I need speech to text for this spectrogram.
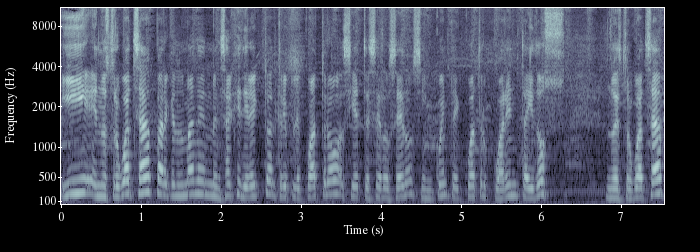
Y en nuestro WhatsApp para que nos manden mensaje directo al triple cuatro siete cero cero cincuenta y cuatro cuarenta y dos. Nuestro WhatsApp,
